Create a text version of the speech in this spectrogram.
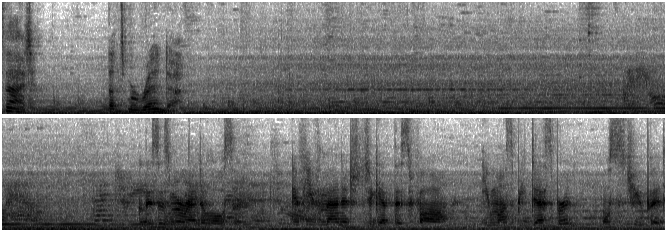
What's that? That's Miranda. With your help, Sanctuary This is Miranda Lawson. If you've managed to get this far, you must be desperate or stupid.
